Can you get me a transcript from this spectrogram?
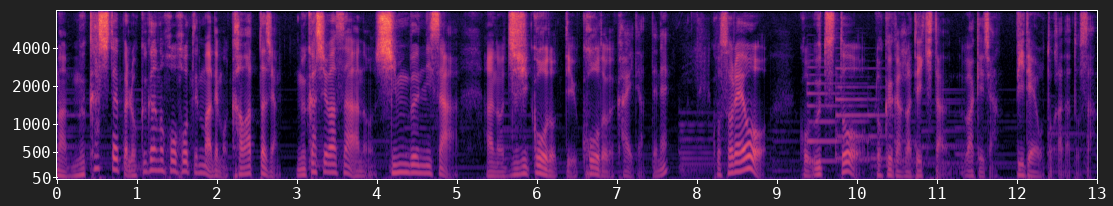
まあ昔とやっぱ録画の方法ってまあでも変わったじゃん。昔はさあの新聞にさあの G コードっていうコードが書いてあってね。こうそれをこう打つと録画ができたわけじゃん。ビデオとかだとさ。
